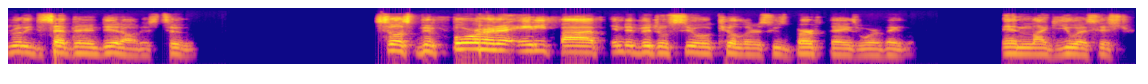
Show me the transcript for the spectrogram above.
really sat there and did all this too. So it's been 485 individual serial killers whose birthdays were available in like US history.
